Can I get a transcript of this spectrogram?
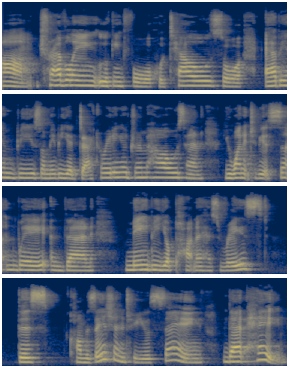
um, traveling, looking for hotels or Airbnbs, or maybe you're decorating your dream house and you want it to be a certain way, and then maybe your partner has raised this conversation to you saying that, hey,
